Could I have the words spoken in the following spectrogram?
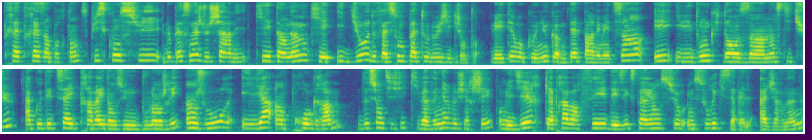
très très importante, puisqu'on suit le personnage de Charlie, qui est un homme qui est idiot de façon pathologique, j'entends. Il a été reconnu comme tel par les médecins, et il est donc dans un institut. À côté de ça, il travaille dans une boulangerie un jour, il y a un programme de scientifique qui va venir le chercher pour lui dire qu'après avoir fait des expériences sur une souris qui s'appelle Algernon,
